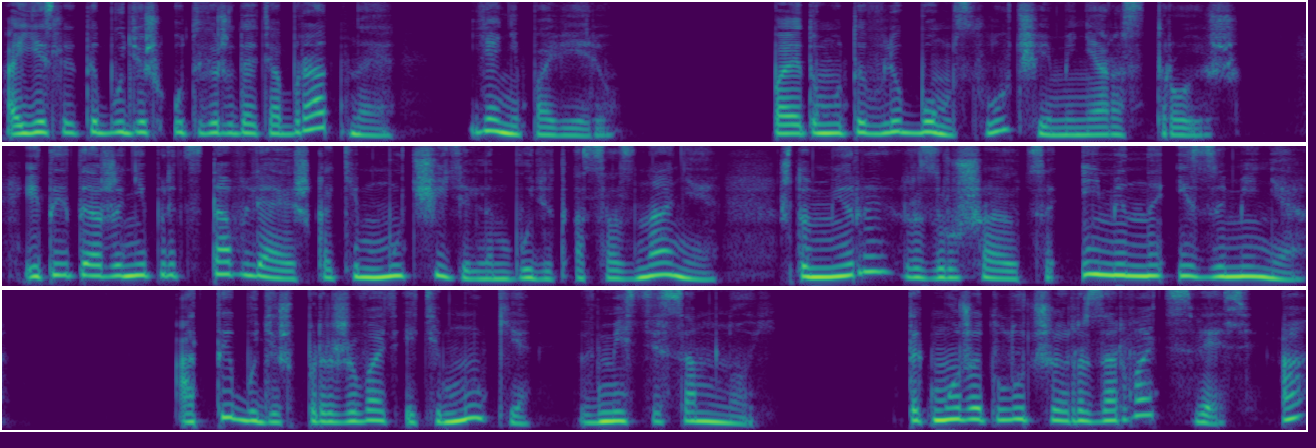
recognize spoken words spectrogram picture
А если ты будешь утверждать обратное, я не поверю. Поэтому ты в любом случае меня расстроишь. И ты даже не представляешь, каким мучительным будет осознание, что миры разрушаются именно из-за меня. А ты будешь проживать эти муки вместе со мной. Так может, лучше разорвать связь, а?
